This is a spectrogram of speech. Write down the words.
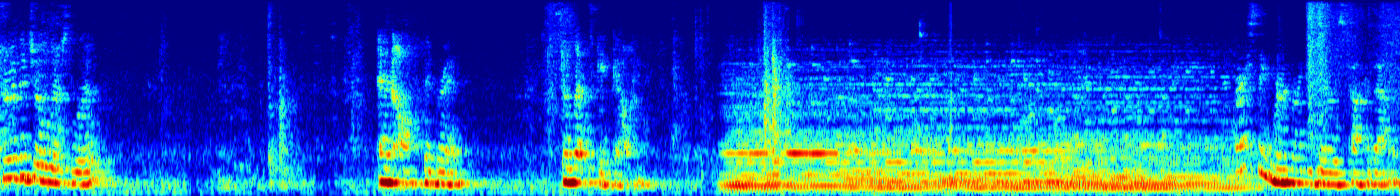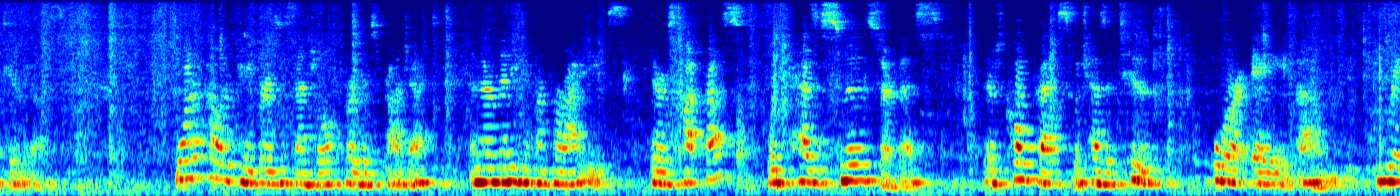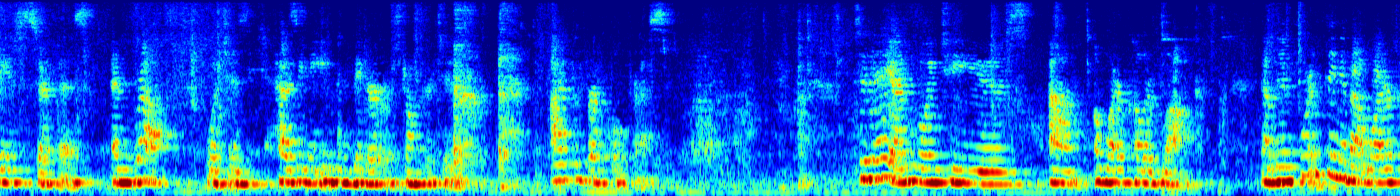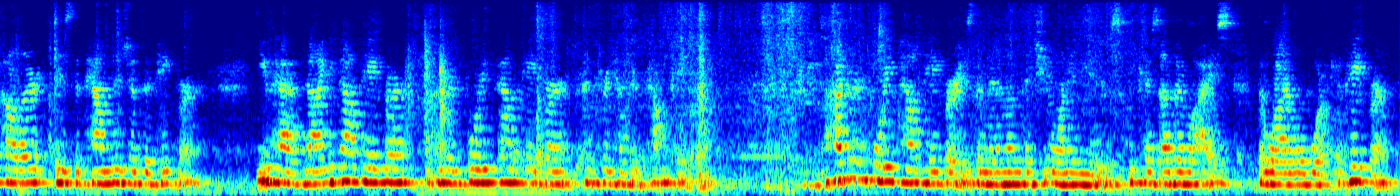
through the jeweler's loupe, and off the grid. So let's get going. First thing we're going to do is talk about materials. Watercolor paper is essential for this project, and there are many different varieties. There's hot press, which has a smooth surface. There's cold press, which has a tooth or a um, raised surface, and rough, which is has an even bigger or stronger tooth. I prefer cold press. Today I'm going to use um, a watercolor block. Now the important thing about watercolor is the poundage of the paper. You have 90 pound paper, 140 pound paper, and 300 pound paper. 140 pound paper is the minimum that you want to use because otherwise the water will warp the paper.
